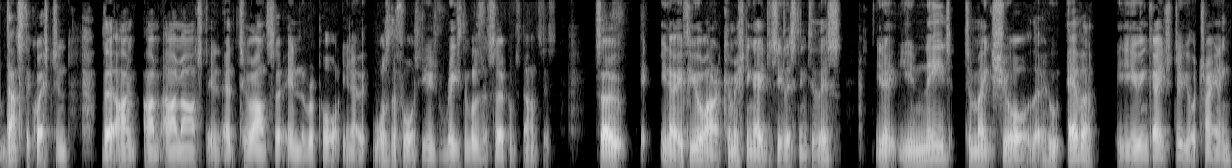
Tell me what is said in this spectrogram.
that's the question that I'm I'm I'm asked in, uh, to answer in the report. You know, was the force used reasonable in the circumstances? So, you know, if you are a commissioning agency listening to this, you know, you need to make sure that whoever you engage do your training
